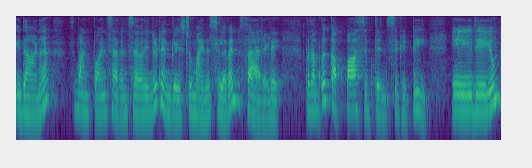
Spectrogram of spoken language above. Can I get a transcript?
ഇതാണ്. One point seven seven into ten raise to minus eleven Faraday അപ്പോൾ നമുക്ക് കപ്പാസിറ്റൻസ് കിട്ടി. ഏരിയയും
